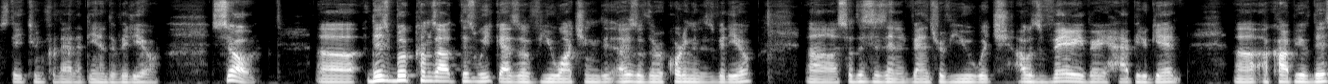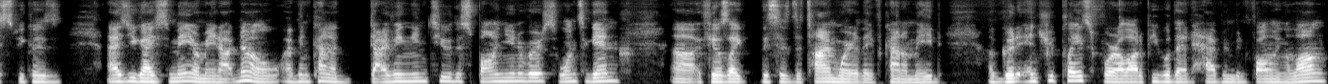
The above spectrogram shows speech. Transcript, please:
Stay tuned for that at the end of the video. So, uh, this book comes out this week as of you watching, the, as of the recording of this video. Uh, so this is an advanced review, which I was very, very happy to get uh, a copy of this because, as you guys may or may not know, I've been kind of diving into the Spawn universe once again. Uh, it feels like this is the time where they've kind of made a good entry place for a lot of people that haven't been following along.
